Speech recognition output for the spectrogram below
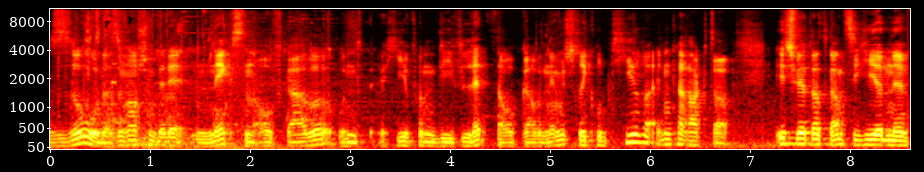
So, da sind wir auch schon bei der nächsten Aufgabe und hiervon die letzte Aufgabe, nämlich rekrutiere einen Charakter. Ich werde das Ganze hier in der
